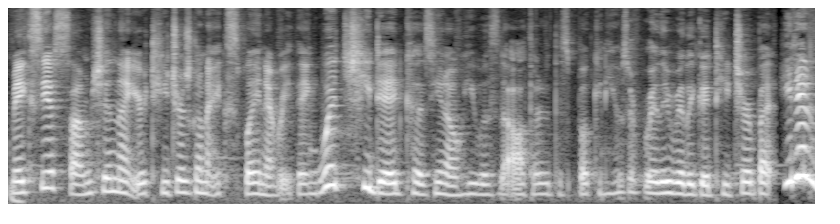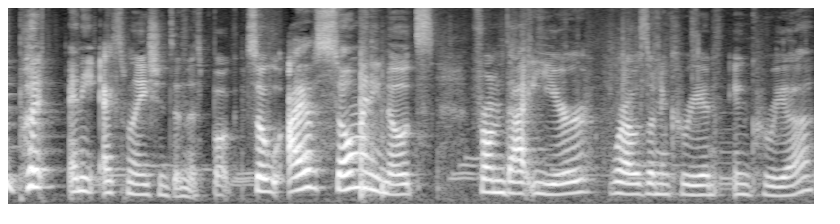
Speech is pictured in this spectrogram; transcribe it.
makes the assumption that your teacher's gonna explain everything, which he did because, you know, he was the author of this book and he was a really, really good teacher, but he didn't put any explanations in this book. So I have so many notes from that year where I was learning Korean in Korea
